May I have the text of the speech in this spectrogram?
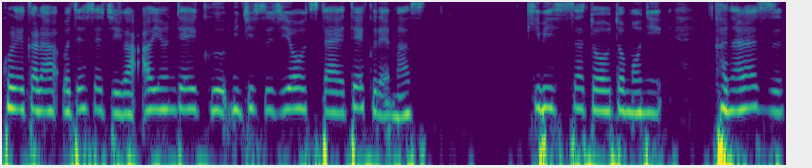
これから私たちが歩んでいく道筋を伝えてくれます。厳しさとともに、必ず、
